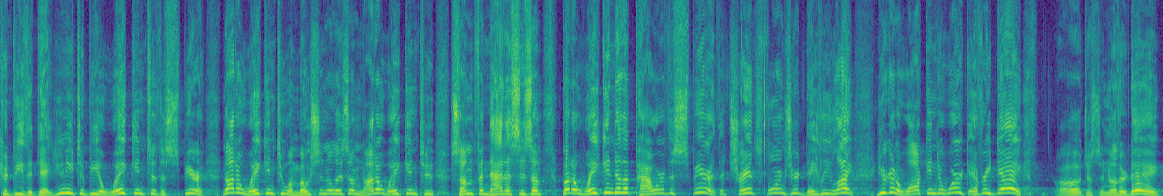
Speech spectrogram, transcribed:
could be the day. You need to be awakened to the Spirit, not awakened to emotionalism, not awakened to some fanaticism, but awakened to the power of the Spirit that transforms your daily life. You're going to walk into work every day. Oh, just another day.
